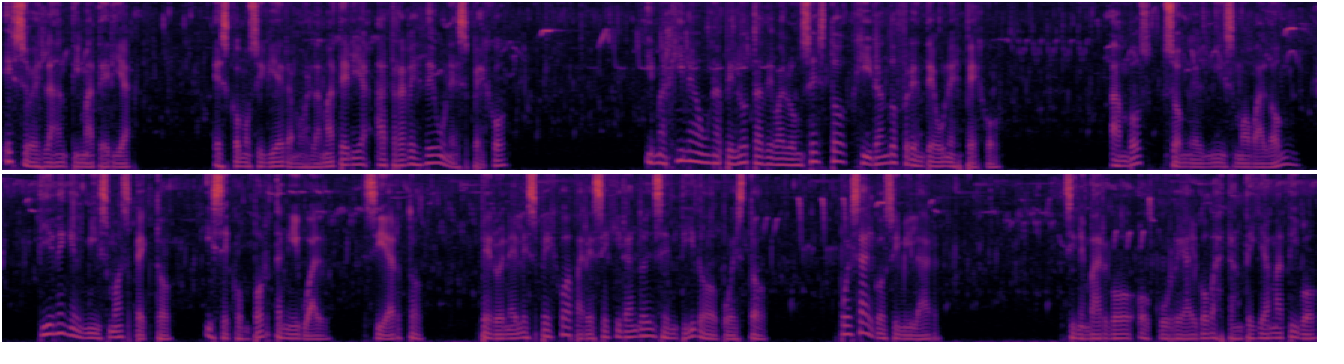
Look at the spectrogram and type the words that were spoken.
Eso es la antimateria. Es como si viéramos la materia a través de un espejo. Imagina una pelota de baloncesto girando frente a un espejo. Ambos son el mismo balón, tienen el mismo aspecto y se comportan igual, cierto, pero en el espejo aparece girando en sentido opuesto, pues algo similar. Sin embargo, ocurre algo bastante llamativo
